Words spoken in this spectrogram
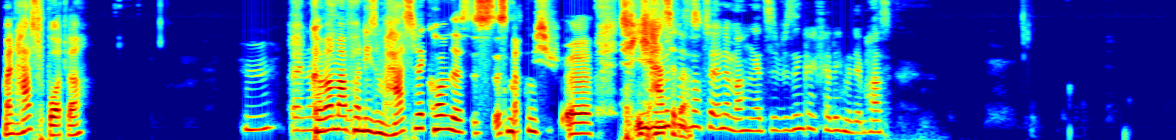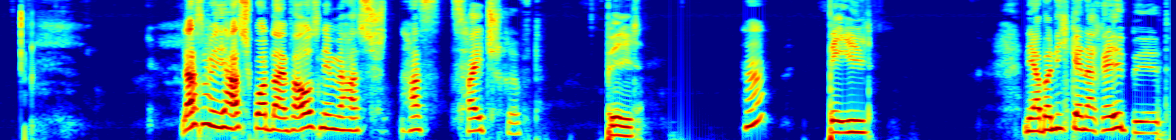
Mein Hasssportler. Hm? Können wir mal von diesem Hass wegkommen? Das, ist, das macht mich. Äh, ich, ich wir hasse müssen das das. noch zu Ende machen. Jetzt, wir sind gleich fertig mit dem Hass. Lassen wir die Hasssportler einfach aus, nehmen wir Hass, Hasszeitschrift. Bild. Hm? Bild. Nee, aber nicht generell Bild.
